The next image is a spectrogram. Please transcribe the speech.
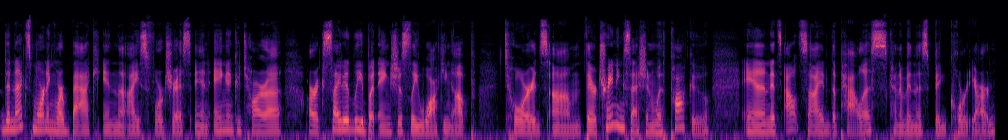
the next morning, we're back in the ice fortress, and Aang and Katara are excitedly but anxiously walking up towards um, their training session with Pakku. And it's outside the palace, kind of in this big courtyard.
